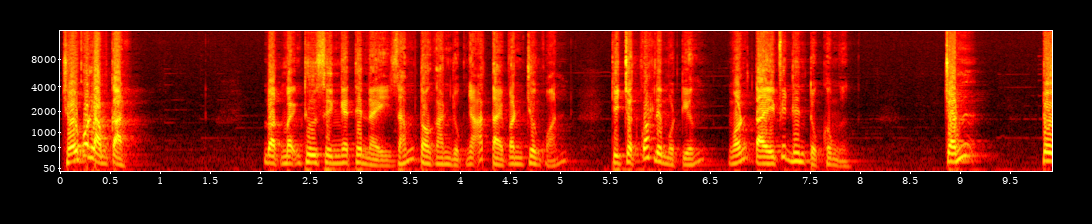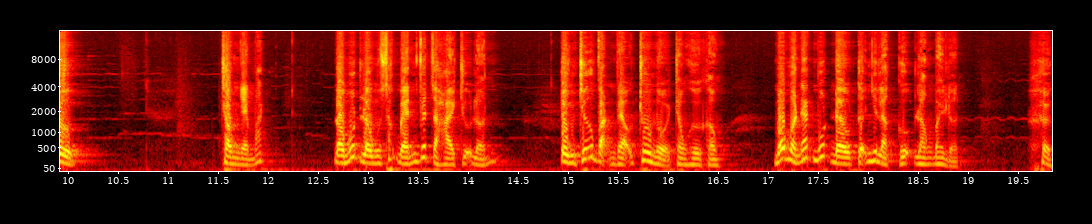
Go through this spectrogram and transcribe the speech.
Chớ có làm cản. Đoạt mệnh thư sinh nghe tên này Dám to gan nhục nhã tài văn trương quán, Thì chợt quát lên một tiếng, Ngón tay viết liên tục không ngừng. Chấn Từ. Trong nháy mắt, Đầu bút lông sắc bén viết ra hai chữ lớn. Từng chữ vặn vẹo trôi nổi trong hư không. Mỗi một nét bút đều tự như là cự long bay lượn.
